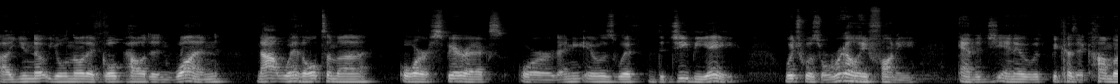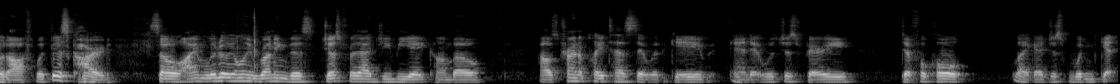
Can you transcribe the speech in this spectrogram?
uh, you know you'll know that Gold Paladin won not with Ultima or Spear X or any. It was with the GB8, which was really funny, and the and it was because it comboed off with this card. So I'm literally only running this just for that GB8 combo. I was trying to play test it with Gabe, and it was just very difficult. Like I just wouldn't get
